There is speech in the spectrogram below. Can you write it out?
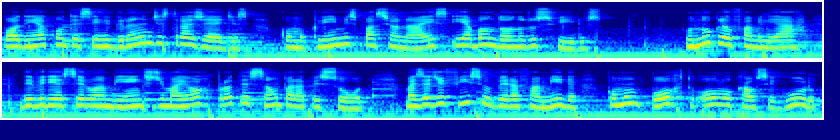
podem acontecer grandes tragédias como crimes passionais e abandono dos filhos. O núcleo familiar deveria ser o ambiente de maior proteção para a pessoa, mas é difícil ver a família como um porto ou local seguro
